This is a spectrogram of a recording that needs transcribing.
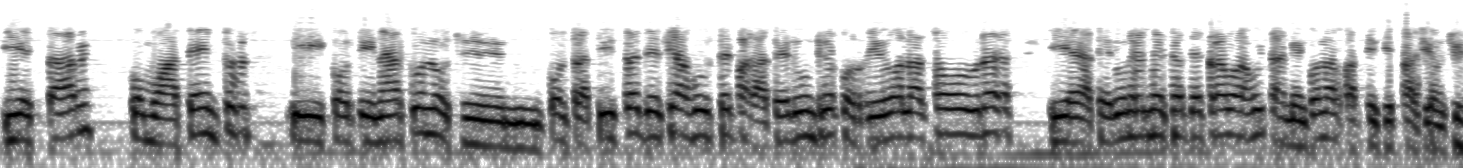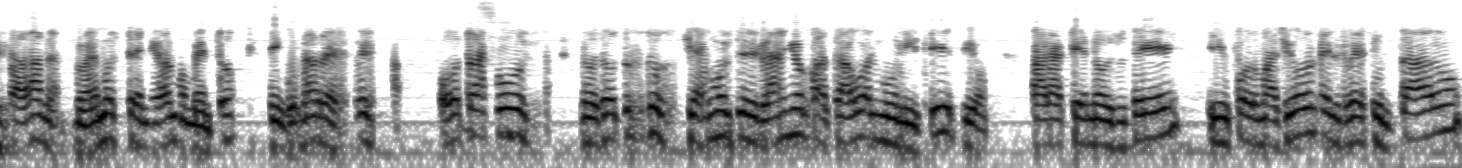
y estar como atentos y coordinar con los eh, contratistas de ese ajuste para hacer un recorrido a las obras y hacer unas mesas de trabajo y también con la participación ciudadana. No hemos tenido al momento ninguna respuesta. Otra cosa, nosotros asociamos el año pasado al municipio para que nos dé información, el resultado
